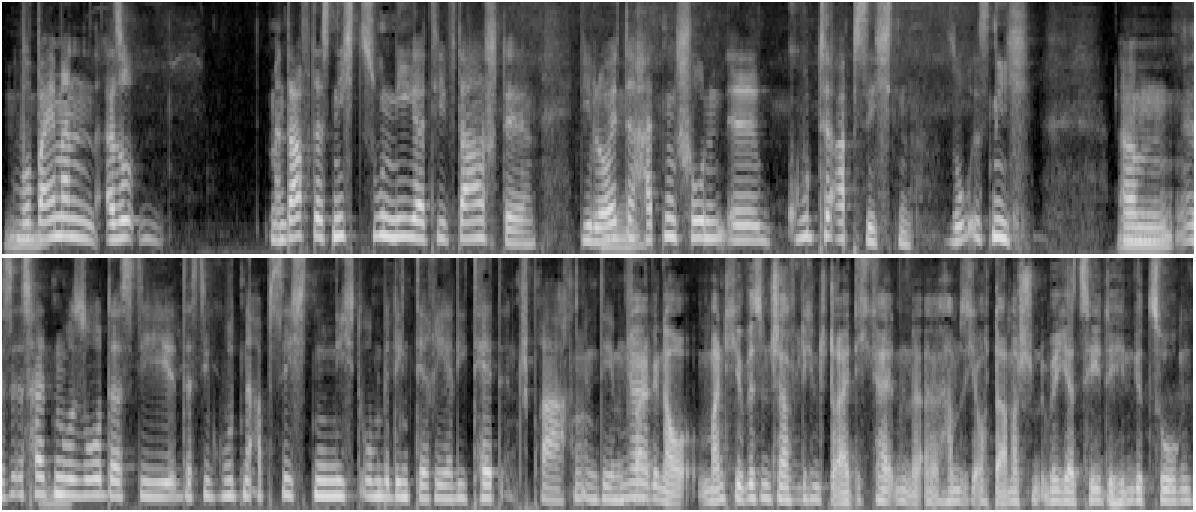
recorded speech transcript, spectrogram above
mhm. Wobei man, also man darf das nicht zu negativ darstellen. Die Leute mhm. hatten schon äh, gute Absichten. So ist nicht. Ähm, mhm. es ist halt nur so, dass die, dass die guten Absichten nicht unbedingt der Realität entsprachen in dem Fall. Ja, genau. Manche wissenschaftlichen Streitigkeiten äh, haben sich auch damals schon über Jahrzehnte hingezogen.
